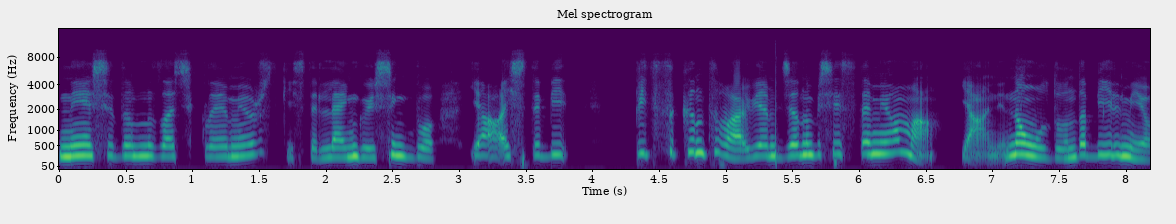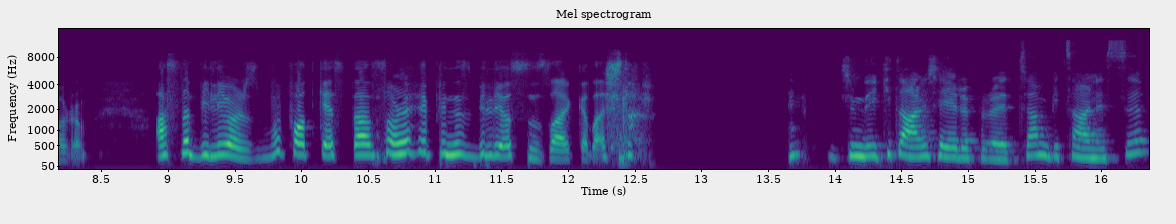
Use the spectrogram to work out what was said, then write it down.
ne yaşadığımızı açıklayamıyoruz ki işte languishing bu. Ya işte bir bir sıkıntı var. Benim canım bir şey istemiyor ama yani ne olduğunu da bilmiyorum. Aslında biliyoruz. Bu podcast'ten sonra hepiniz biliyorsunuz arkadaşlar. Şimdi iki tane şeye refer edeceğim. Bir tanesi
